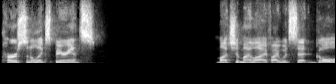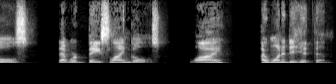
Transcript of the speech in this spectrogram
Personal experience, much of my life, I would set goals that were baseline goals. Why? I wanted to hit them.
